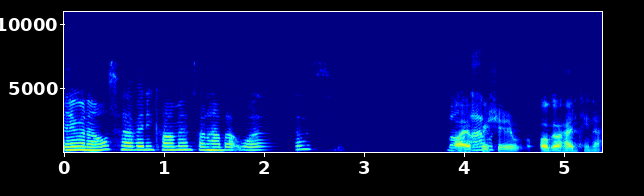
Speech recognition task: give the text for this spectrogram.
Anyone else have any comments on how that was? Well, I I w- appreciate it. Oh, go ahead, Tina.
